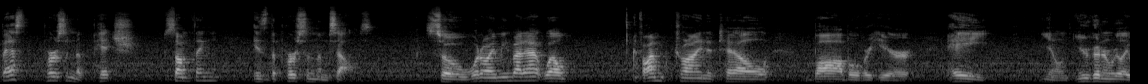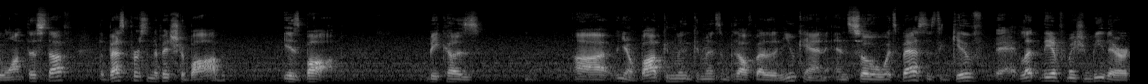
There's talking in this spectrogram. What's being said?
best person to pitch something is the person themselves. So what do I mean by that? Well, if I'm trying to tell Bob over here, hey, you know, you're going to really want this stuff, the best person to pitch to Bob is Bob, because uh, you know Bob can convince himself better than you can, and so what's best is to give let the information be there,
